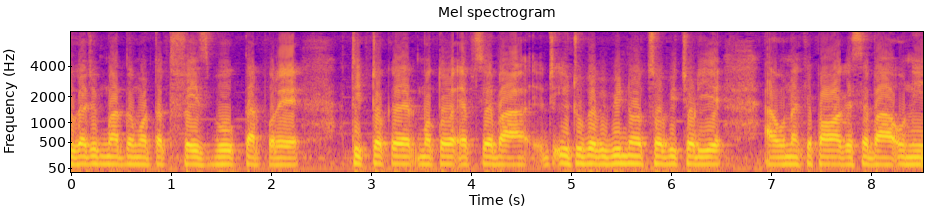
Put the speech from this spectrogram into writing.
যোগাযোগ মাধ্যম, অর্থাৎ ফেসবুক তারপরে টিকটকের মতো অ্যাপসে বা ইউটিউবে বিভিন্ন ছবি চড়িয়ে ওনাকে পাওয়া গেছে বা উনি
